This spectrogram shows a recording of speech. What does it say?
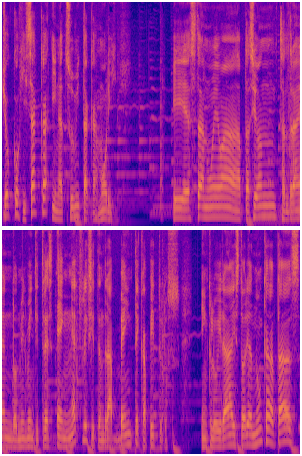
Yoko Hisaka y Natsumi Takamori. Y esta nueva adaptación saldrá en 2023 en Netflix y tendrá 20 capítulos. Incluirá historias nunca adaptadas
